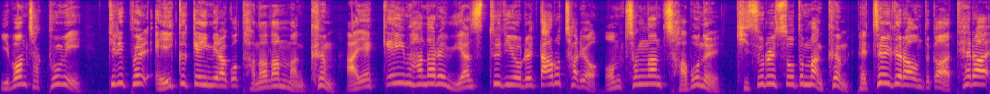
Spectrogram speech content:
이번 작품이 트리플 A급 게임이라고 단언한 만큼 아예 게임 하나를 위한 스튜디오를 따로 차려 엄청난 자본과 기술을 쏟은 만큼 배틀그라운드가 테라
